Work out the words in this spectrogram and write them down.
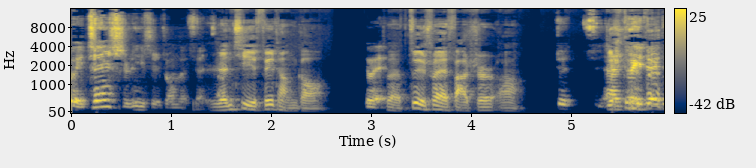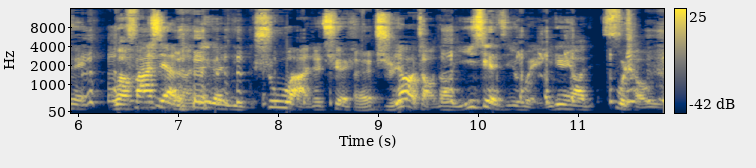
对真实历史中的玄奘，人气非常高，对对，最帅法师啊，就 哎，对对对，我发现了这个李叔啊，这确哎实，只要找到一切机会，一定要复仇一下，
